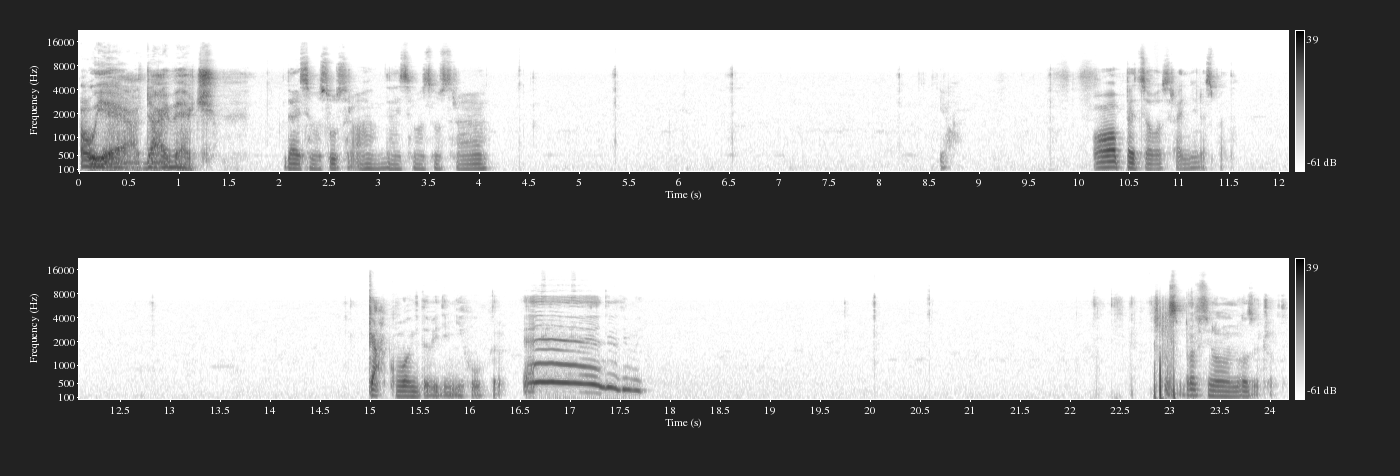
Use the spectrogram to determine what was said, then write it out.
Oh yeah, se vas usra, daj se vas usra. Ja. Opet ovo srednje raspada. Kako volim da vidim njihovu krv. Eee, ljudi moji. Ja sam profesionalan vozač ovdje.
